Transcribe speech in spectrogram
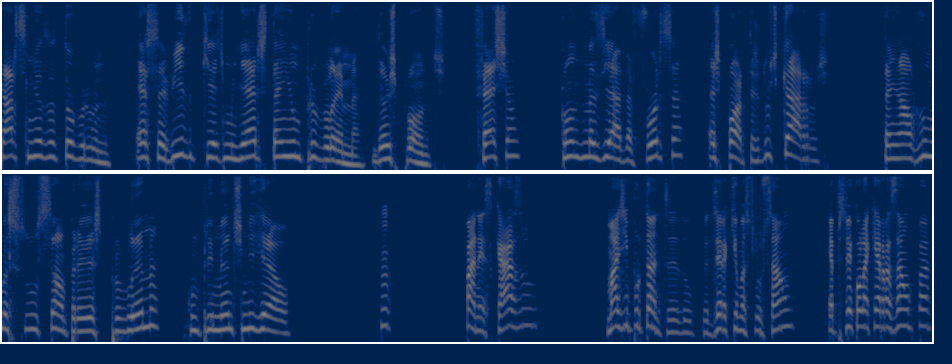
Caro senhor doutor Bruno, é sabido que as mulheres têm um problema. Dois pontos. Fecham com demasiada força as portas dos carros. Tem alguma solução para este problema? Cumprimentos, Miguel. Pá, nesse caso, mais importante do que dizer aqui uma solução é perceber qual é que é a razão para,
